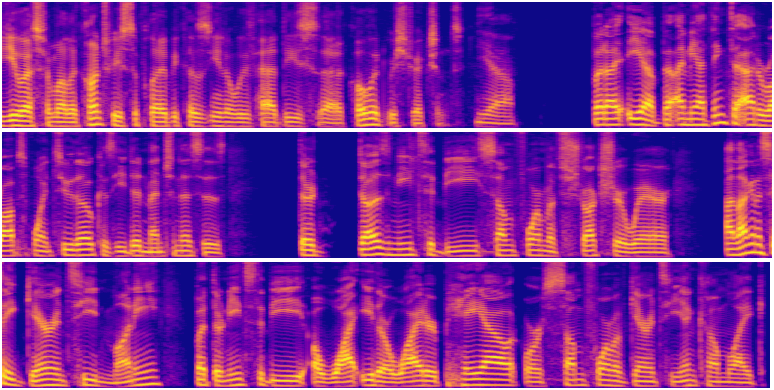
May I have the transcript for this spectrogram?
the U.S. from other countries to play because you know we've had these uh, COVID restrictions. Yeah. But I yeah, but I mean I think to add to Rob's point too though, because he did mention this, is there does need to be some form of structure where I'm not gonna say guaranteed money, but there needs to be a wi- either a wider payout or some form of guarantee income. Like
